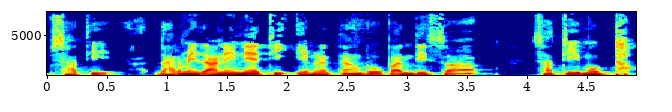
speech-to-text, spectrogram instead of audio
සති ධර්මයේ දන්නේ නැති එහෙම නැත්නම් රූපන් දිස්වා සති මුත්තා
